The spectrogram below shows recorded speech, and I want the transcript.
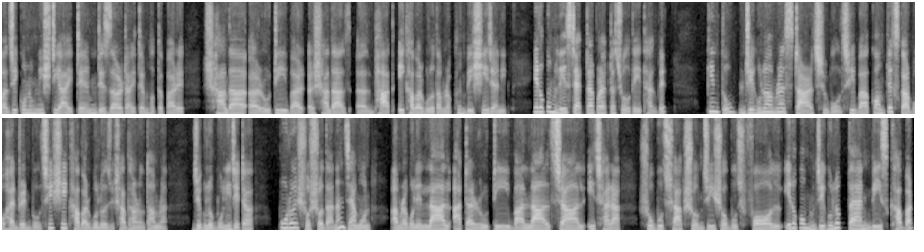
বা যে কোনো মিষ্টি আইটেম ডেজার্ট আইটেম হতে পারে, সাদা রুটি বা সাদা ভাত, এই খাবারগুলো তো আমরা খুব বেশি জানি। এরকম লিস্ট একটার পর একটা চলতেই থাকবে। কিন্তু যেগুলো আমরা স্টার্চ বলছি বা কমপ্লেক্স কার্বোহাইড্রেট বলছি, সেই খাবারগুলো সাধারণত আমরা যেগুলো বলি যেটা পুরোই শস্য দানা, যেমন আমরা বলি লাল আটার রুটি বা লাল চাল, এছাড়া সবুজ শাক সবজি সবুজ ফল, এরকম যেগুলো প্যান বেস খাবার,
